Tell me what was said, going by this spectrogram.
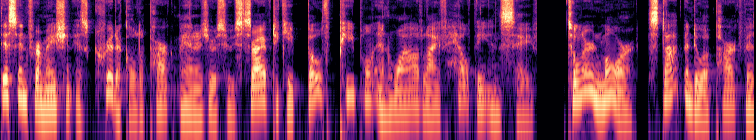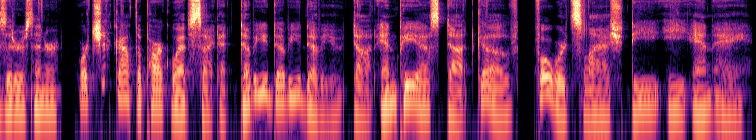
This information is critical to park managers who strive to keep both people and wildlife healthy and safe. To learn more, stop into a park visitor center or check out the park website at www.nps.gov forward slash DENA.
